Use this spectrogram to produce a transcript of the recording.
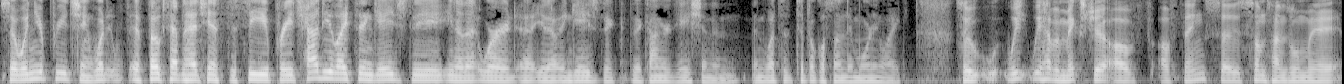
So when you're preaching, what if folks haven't had a chance to see you preach? How do you like to engage the you know that word uh, you know engage the, the congregation and and what's a typical Sunday morning like? So we we have a mixture of of things. So sometimes when we're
